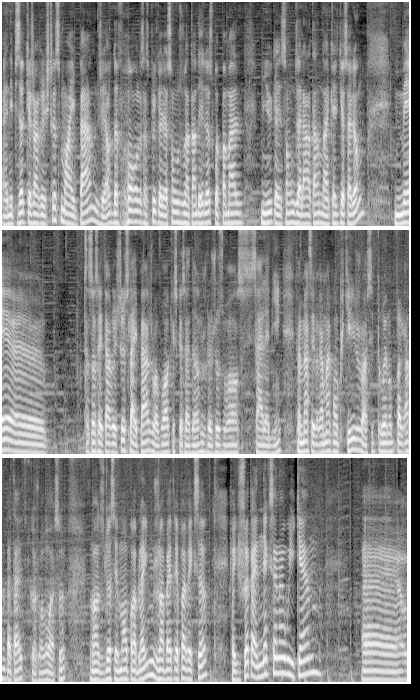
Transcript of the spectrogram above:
Un épisode que j'ai enregistré sur mon iPad. J'ai hâte de voir. ça se peut que le son que vous entendez là soit pas mal mieux que le son que vous allez entendre dans quelques secondes. Mais euh, ça, ça, a été enregistré sur l'iPad. Je vais voir qu'est-ce que ça donne. Je voulais juste voir si ça allait bien. Finalement, c'est vraiment compliqué. Je vais essayer de trouver un autre programme peut-être. En tout cas, je vais voir ça. Rendu là, c'est mon problème. Je vous embêterai pas avec ça. Fait que je vous souhaite un excellent week-end. Euh,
